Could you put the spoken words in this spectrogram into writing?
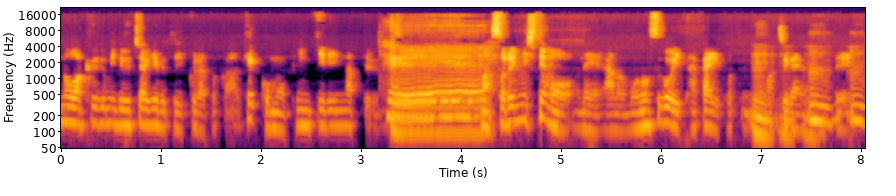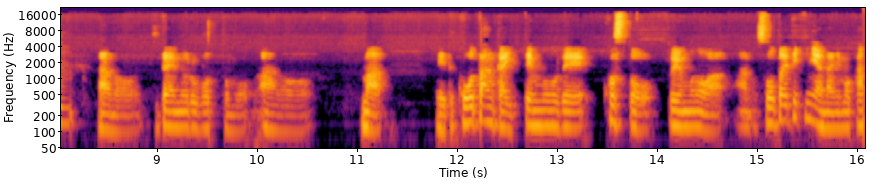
の枠組みで打ち上げるといくらとか、結構もうピンキリになってるんで。へー。まあ、それにしてもね、あの、ものすごい高いことに間違いないうんので、うんあの、時代のロボットも、あの、まあ、えっ、と、高単価一点物で、コストというものは、あの、相対的には何も考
